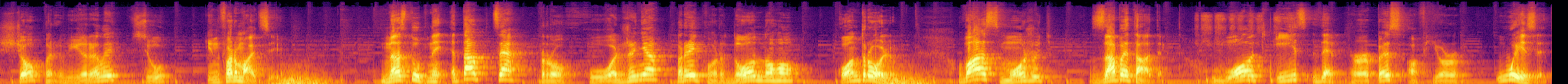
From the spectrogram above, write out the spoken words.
що перевірили всю інформацію. Наступний етап це проходження прикордонного контролю. Вас можуть запитати: What is the purpose of your visit?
